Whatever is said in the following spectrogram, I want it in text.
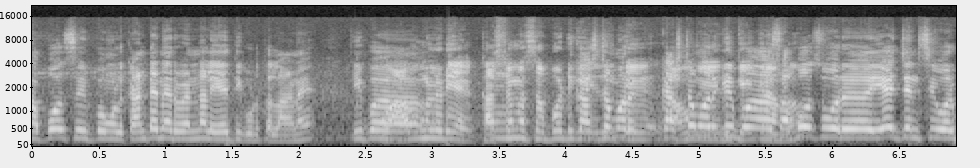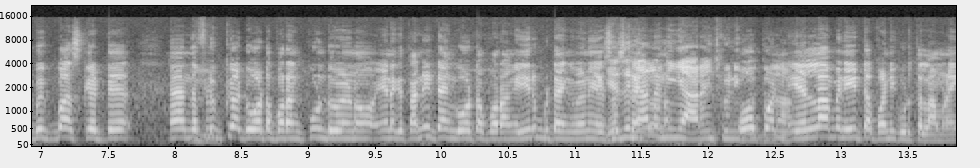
சப்போஸ் இப்போ உங்களுக்கு கண்டெய்னர் வேணாலும் ஏற்றி கொடுத்துடலாண்ணே. இப்போ அவங்களுடைய கஸ்டமர் சப்போர்ட்டுக்கு கஸ்டமர் கஸ்டமருக்கு இப்போ சப்போஸ் ஒரு ஏஜென்சி ஒரு பிக் பாஸ்கெட்டு அந்த ஃப்ளிப்கார்ட் ஓட்ட போகிறாங்க கூண்டு வேணும் எனக்கு தண்ணி டேங்க் ஓட்ட போகிறாங்க இரும்பு டேங்க் வேணும் எதனால நீங்க அரேஞ்ச் பண்ணி ஓப்பன் எல்லாமே நீட்டாக பண்ணி கொடுத்துடலாம்ண்ணே.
